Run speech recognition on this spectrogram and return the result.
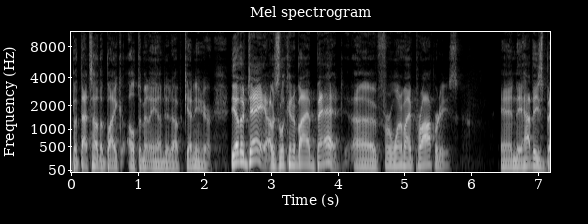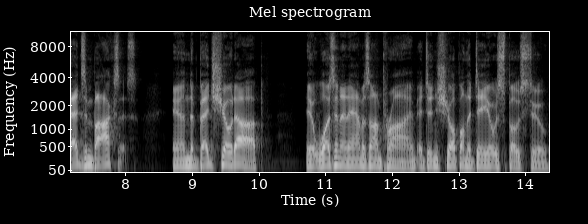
but that's how the bike ultimately ended up getting here. The other day, I was looking to buy a bed uh, for one of my properties, and they have these beds in boxes. And the bed showed up. It wasn't an Amazon Prime. It didn't show up on the day it was supposed to.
